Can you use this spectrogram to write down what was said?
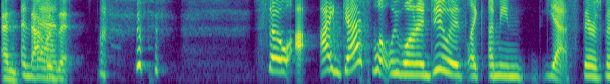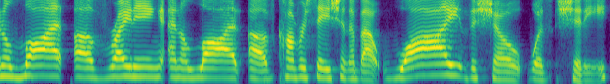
And, And that was it. So I- guess what we want to do is like, I mean, yes, there's been a lot of writing and a lot of conversation about why the show was shitty.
